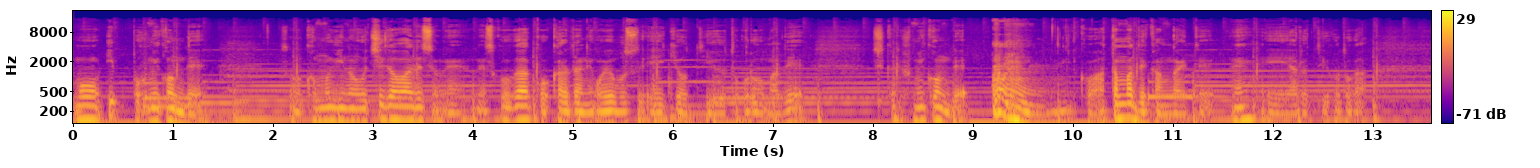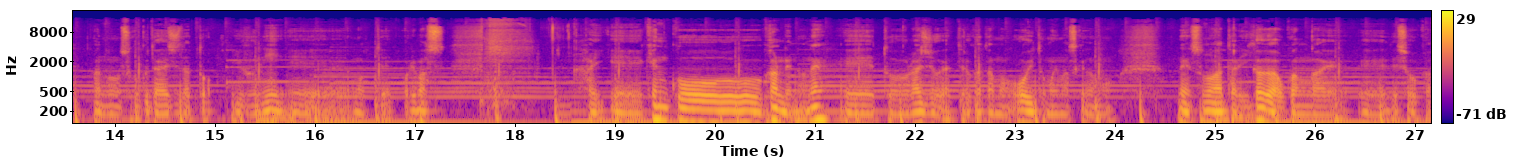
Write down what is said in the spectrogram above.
もう一歩踏み込んでその小麦の内側ですよねでそこがこう体に及ぼす影響っていうところまでしっかり踏み込んで こう頭で考えてね、えー、やるっていうことがあのすごく大事だというふうに、えー、思っております。はい、えー、健康関連のね、えーと、ラジオをやってる方も多いと思いますけども、ね、その辺りいかがお考ええー、でしょうか。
